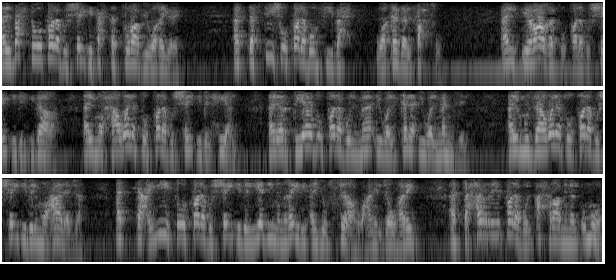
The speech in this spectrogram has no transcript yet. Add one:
البحث طلب الشيء تحت التراب وغيره. التفتيش طلب في بحث وكذا الفحص. الإراغة طلب الشيء بالإدارة. المحاولة طلب الشيء بالحيل. الارتياد طلب الماء والكلأ والمنزل. المزاولة طلب الشيء بالمعالجة. التعييث طلب الشيء باليد من غير أن يبصره عن الجوهري. التحري طلب الأحرى من الأمور.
